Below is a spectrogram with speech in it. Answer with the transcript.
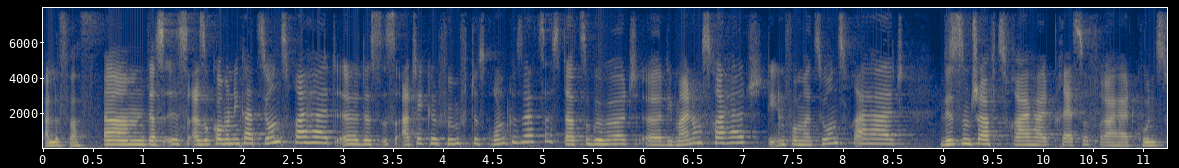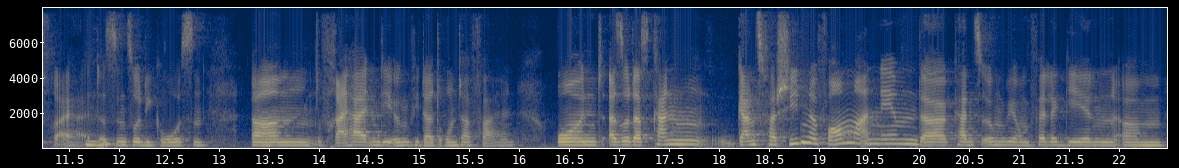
Alles was. ähm, das ist also Kommunikationsfreiheit, äh, das ist Artikel 5 des Grundgesetzes. Dazu gehört äh, die Meinungsfreiheit, die Informationsfreiheit, Wissenschaftsfreiheit, Pressefreiheit, Kunstfreiheit. Das sind so die großen ähm, Freiheiten, die irgendwie darunter fallen. Und also das kann ganz verschiedene Formen annehmen. Da kann es irgendwie um Fälle gehen, ähm,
